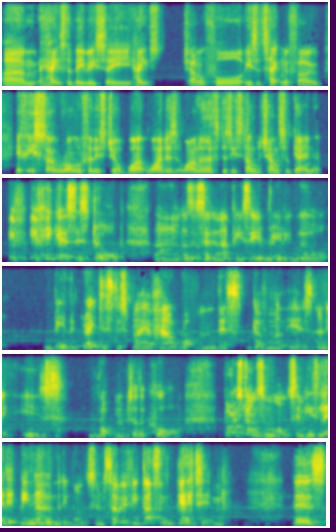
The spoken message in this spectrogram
Um, he hates the BBC, hates Channel Four. He's a technophobe. If he's so wrong for this job, why why does why on earth does he stand a chance of getting it? If if he gets this job, um, as I said in that piece, it really will be the greatest display of how rotten this government is, and it is rotten to the core. Boris Johnson wants him. He's let it be known that he wants him. So if he doesn't get him, there's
